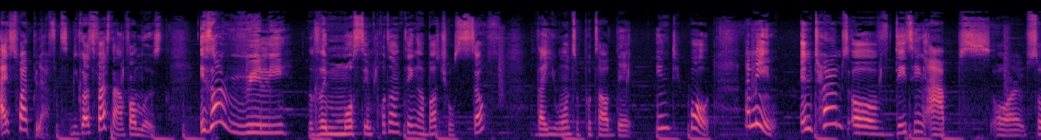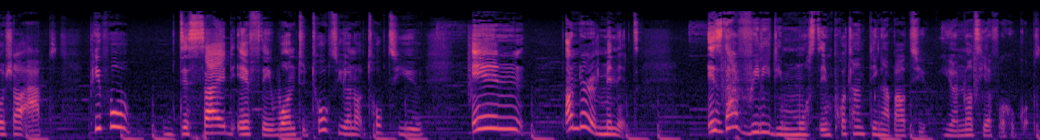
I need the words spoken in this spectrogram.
I swipe left because first and foremost, is that really the most important thing about yourself? that you want to put out there in the world. I mean, in terms of dating apps or social apps, people decide if they want to talk to you or not talk to you in under a minute. Is that really the most important thing about you? You're not here for hookups.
